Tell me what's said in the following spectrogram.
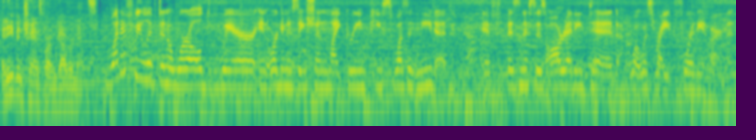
and even transform governments. What if we lived in a world where an organization like Greenpeace wasn't needed? If businesses already did what was right for the environment?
